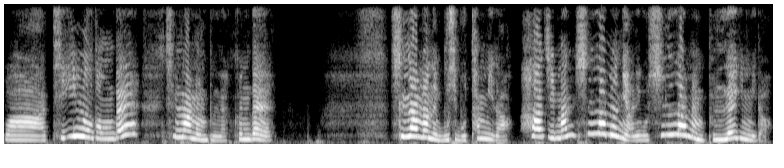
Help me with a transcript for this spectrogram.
와 튀김 우동 대 신라면 블랙. 근데 신라면을 무시 못합니다. 하지만 신라면이 아니고 신라면 블랙입니다.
